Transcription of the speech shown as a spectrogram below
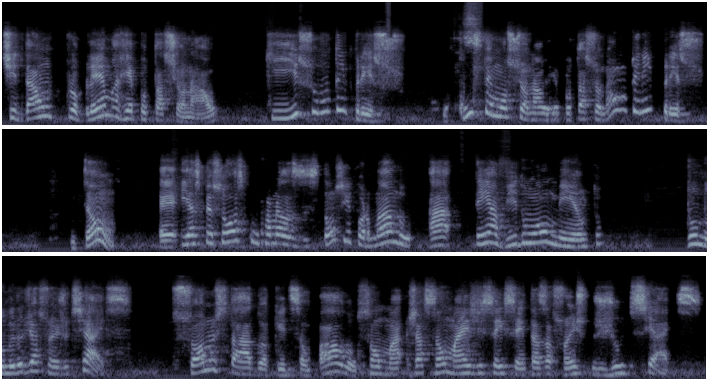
te dá um problema reputacional, que isso não tem preço. O custo emocional e reputacional não tem nem preço. Então, é, e as pessoas, conforme elas estão se informando, tem havido um aumento do número de ações judiciais. Só no estado aqui de São Paulo são, já são mais de 600 ações judiciais.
